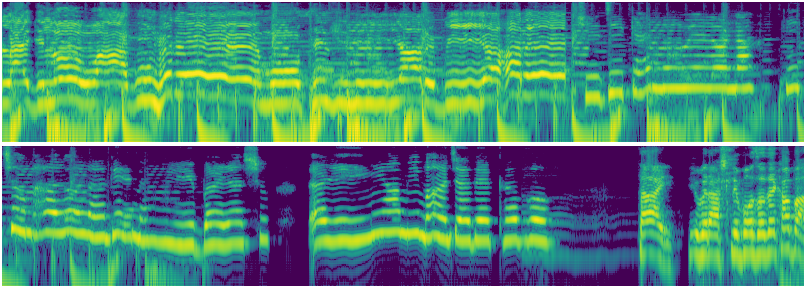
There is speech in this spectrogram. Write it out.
লাগিলো আগুন রে বিয়া সে যে কেন এলো না কিছু ভালো লাগে না এবার আসো তারে আমি মজা দেখাবো। তাই এবার আসলে মজা দেখাবা?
